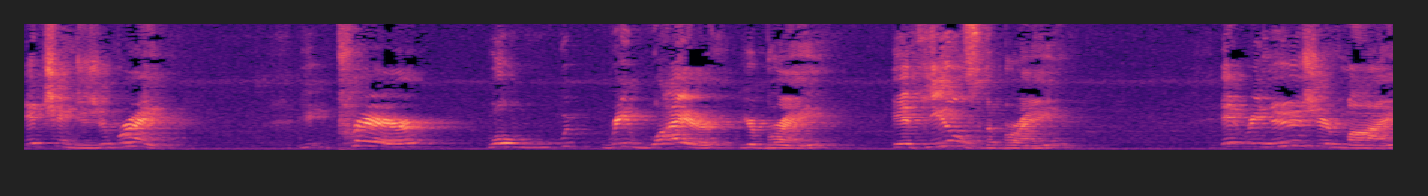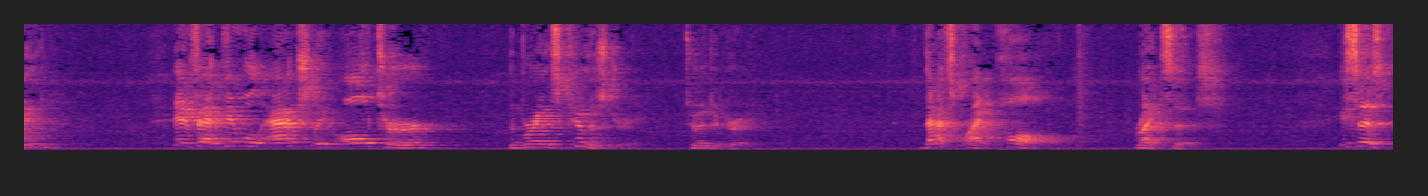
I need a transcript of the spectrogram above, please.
it changes your brain. Prayer will rewire your brain it heals the brain. It renews your mind. In fact, it will actually alter the brain's chemistry to a degree. That's why Paul writes this. He says,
